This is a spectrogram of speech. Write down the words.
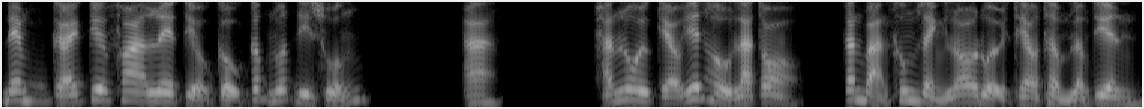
đem cái kia pha lê tiểu cầu cấp nuốt đi xuống. A. hắn lôi kéo hết hầu la to, căn bản không rảnh lo đuổi theo thẩm lâm tiên,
